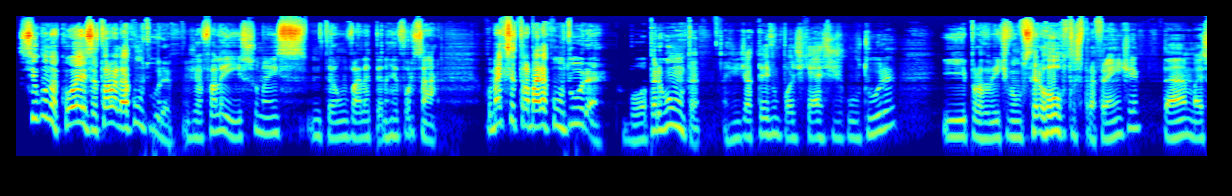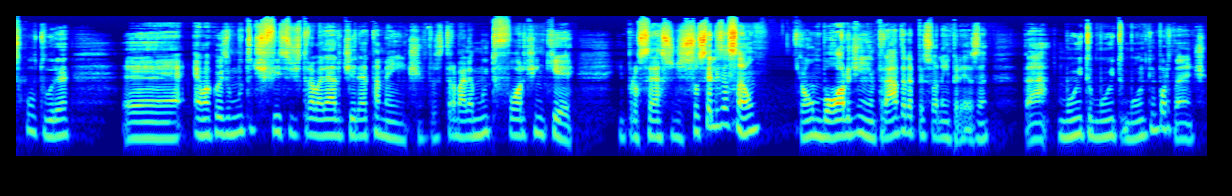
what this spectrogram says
Segunda coisa, trabalhar a cultura. Eu já falei isso, mas então vale a pena reforçar. Como é que você trabalha a cultura? Boa pergunta. A gente já teve um podcast de cultura e provavelmente vão ser outros para frente, tá? Mas cultura é, é uma coisa muito difícil de trabalhar diretamente. Você trabalha muito forte em quê? Em processo de socialização, que é onboarding, entrada da pessoa na empresa, tá? Muito, muito, muito importante.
